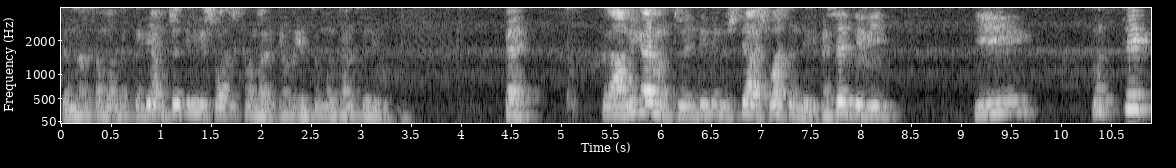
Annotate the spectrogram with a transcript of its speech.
त्यांना समाजात कधी आमच्या तिने विश्वासच ठेवला किंवा यांचं मतदान कधी होत नाही. काय? तर आम्ही काय म्हणतोय त्यांनी नुसते आश्वासन दिली. कशाच दिली? की प्रत्येक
